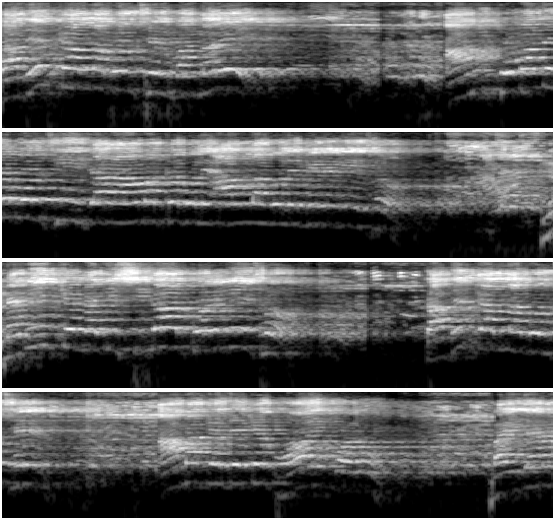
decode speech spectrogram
তাদেরকে আল্লাহ বলছেন আমি তোমাদের বলছি, যারা আমাকে বলে, আল্লাহ বলে মেনে করে নিয়েছো, তাদেরকে আল্লাহ বলছেন, আমাকে দেখে ভয় করো। ভাইজান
